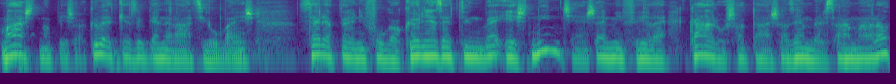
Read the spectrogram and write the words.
másnap és a következő generációban is szerepelni fog a környezetünkbe, és nincsen semmiféle káros hatása az ember számára,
